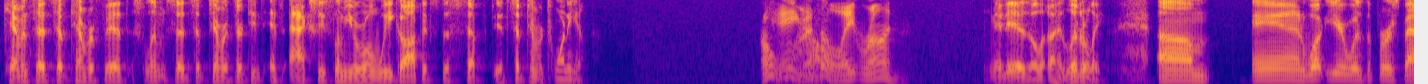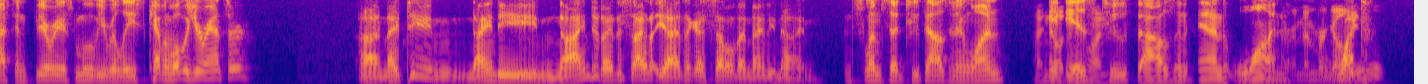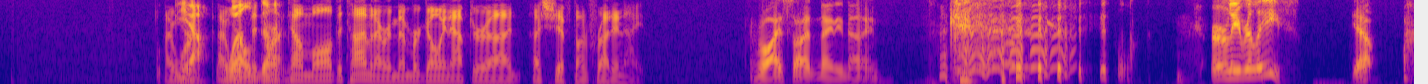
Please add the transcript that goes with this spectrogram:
Kevin said September 5th. Slim said September 13th. It's actually Slim. You were a week off. It's the sep- It's September 20th. Oh, Dang, that's a late run. It is uh, literally. Um, and what year was the first Fast and Furious movie released? Kevin, what was your answer? Uh, 1999. Did I decide? Yeah, I think I settled on 99. And Slim said 2001. I know It this is one. I remember going. What? I worked, Yeah, I well worked at done. Northtown Mall at the time, and I remember going after uh, a shift on Friday night. Well, I saw it in 99. Early release. Yep.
